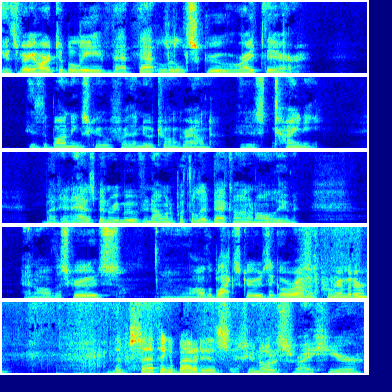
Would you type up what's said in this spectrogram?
it's very hard to believe that that little screw right there is the bonding screw for the neutral and ground. It is tiny, but it has been removed, and now I'm going to put the lid back on and all the and all the screws, uh, all the black screws that go around the perimeter. The sad thing about it is, if you notice right here,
